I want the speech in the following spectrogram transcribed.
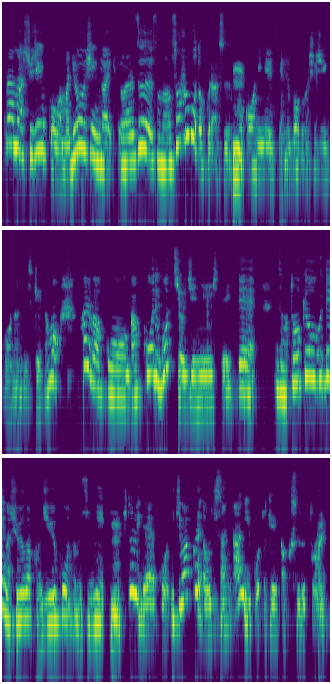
これはまあ主人公はまあ両親がおらず、その祖父母と暮らすうん高校2年生の僕が主人公なんですけれども、彼はこう学校でぼっちを辞任していて、その東京での修学の自由行動の日にうん、一人でこう生き別れたおじさんに会いに行こうと計画するという。はい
